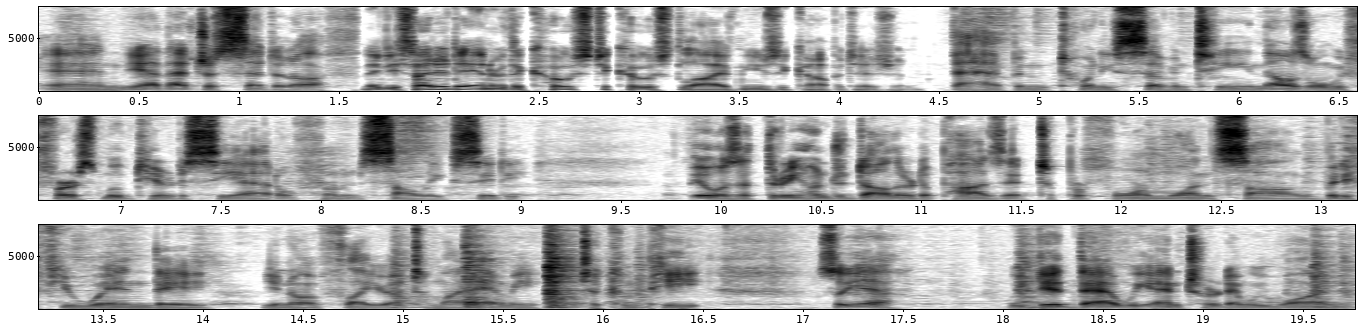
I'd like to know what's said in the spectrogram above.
and yeah, that just set it off. They decided to enter the Coast to Coast Live Music Competition. That happened in 2017. That was when we first moved here to Seattle from Salt Lake City. It was a $300 deposit to perform one song, but if you win, they, you know, fly you out to Miami to compete. So yeah, we did that. We entered and we won.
